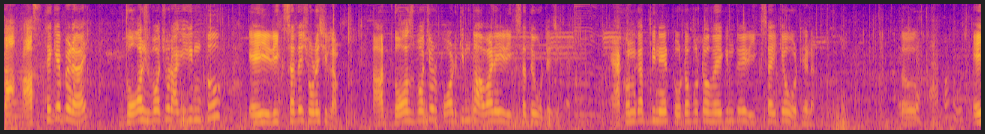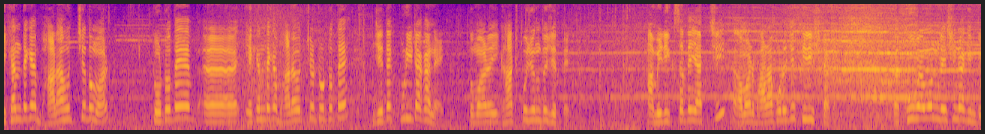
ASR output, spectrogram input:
তা আজ থেকে প্রায় দশ বছর আগে কিন্তু এই রিক্সাতে চড়েছিলাম আর দশ বছর পর কিন্তু আবার এই রিক্সাতে উঠেছি। এখনকার দিনে টোটো ফোটো হয়ে কিন্তু এই রিক্সায় কেউ ওঠে না। তো এইখান থেকে ভাড়া হচ্ছে তোমার টোটোতে এখান থেকে ভাড়া হচ্ছে টোটোতে যেতে কুড়ি টাকা নেয় তোমার এই ঘাট পর্যন্ত যেতে। আমি রিক্সাতে যাচ্ছি আমার ভাড়া পড়েছে তিরিশ টাকা। তা খুব এমন বেশি না কিন্তু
